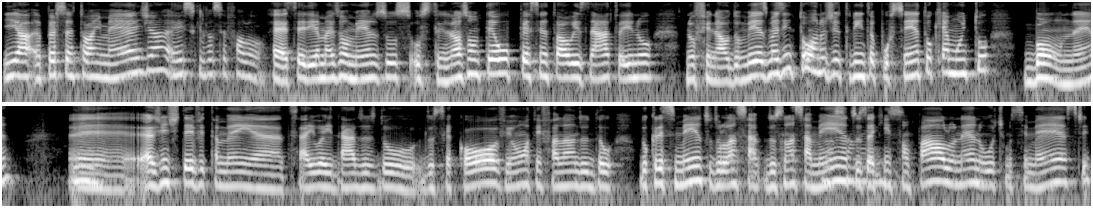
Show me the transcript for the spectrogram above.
E a percentual em média, é isso que você falou? É, seria mais ou menos os, os 30%. Nós vamos ter o percentual exato aí no, no final do mês, mas em torno de 30%, o que é muito bom, né? É, hum. a gente teve também, é, saiu aí dados do, do Secov ontem falando do, do crescimento do lança, dos lançamentos, lançamentos, aqui em São Paulo, né, no último semestre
